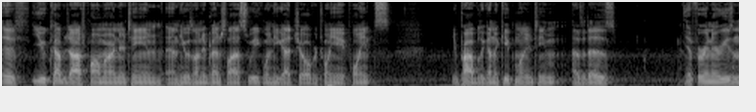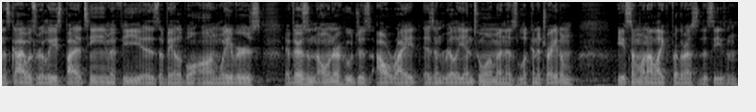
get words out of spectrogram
If you kept Josh Palmer on your team and he was on your bench last week when he got you over 28 points, you're probably going to keep him on your team as it is. If for any reason this guy was released by a team, if he is available on waivers, if there's an owner who just outright isn't really into him and is looking to trade him, he's someone I like for the rest of the season.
